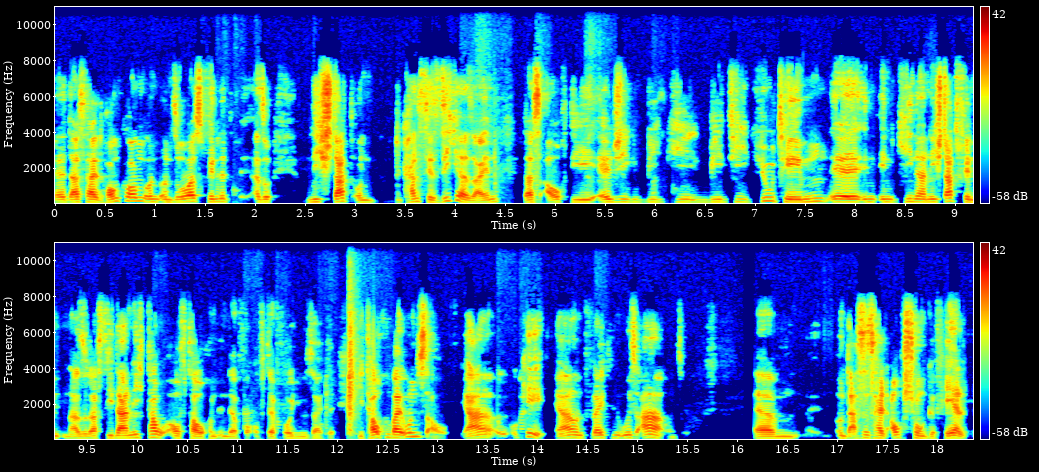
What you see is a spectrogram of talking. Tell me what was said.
äh, dass halt Hongkong und, und sowas findet, also nicht statt. Und du kannst dir sicher sein, dass auch die LGBTQ-Themen äh, in, in China nicht stattfinden, also dass die da nicht auftauchen in der, auf der For You-Seite. Die tauchen bei uns auf, ja, okay, ja, und vielleicht in den USA und so. Ähm, und das ist halt auch schon gefährlich.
